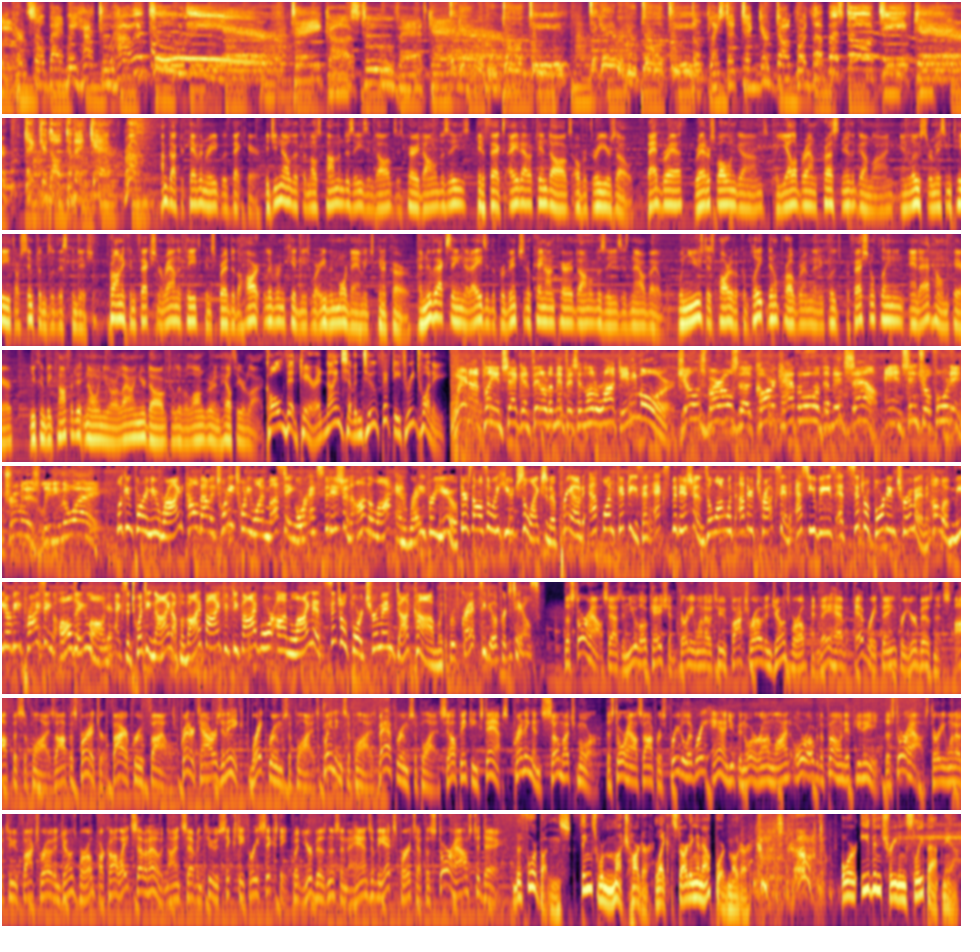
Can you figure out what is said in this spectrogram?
It hurts so bad we have to howl it to the air. Take us to VetCare. Take care of your dog teeth. Take care of your dog teeth. The place to take your dog for the best dog teeth care. Take your dog to VetCare. Run! I'm Dr. Kevin Reed with VetCare. Did you know that the most common disease in dogs is periodontal disease? It affects 8 out of 10 dogs over 3 years old. Bad breath, red or swollen gums, a yellow brown crust near the gum line, and loose or missing teeth are symptoms of this condition. Chronic infection around the teeth can spread to the heart, liver, and kidneys where even more damage can occur. A new vaccine that aids in the prevention of canine periodontal disease is now available. When used as part of a complete dental program that includes professional cleaning and at home care, you can be confident knowing you are allowing your dog to live a longer and healthier life. Call VetCare at 972 5320. We're not playing second fiddle to Memphis and Little Rock anymore. Jonesboro's the car capital of the Mid South, and Central Ford and Trumann is leading the way. Looking for a new ride? How about a 2021 Mustang or Expedition on the lot and ready for you? There's also a huge selection of pre owned F 150s and Expeditions, along with other trucks and SUVs at Central Ford in Trumann, home of meter beat pricing all day long. Exit 29 off of I 555 or online at centralfordtruman.com. With approved credit, see dealer for details. The Storehouse has a new location, 3102 Fox Road in Jonesboro, and they have everything for your business office supplies, office furniture, fireproof files, printer towers and ink, break room supplies, cleaning supplies, bathroom supplies, self inking stamps, printing, and so much more. The Storehouse offers free delivery, and you can order online or over the phone if you need. The Storehouse, 3102 Fox Road in Jonesboro, or call 870 972 6360. Put your business in the hands of the experts at the Storehouse today. Before buttons, things were much harder, like starting an outboard motor. Come on, come on. Or even treating sleep apnea.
